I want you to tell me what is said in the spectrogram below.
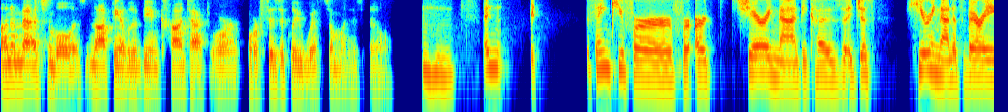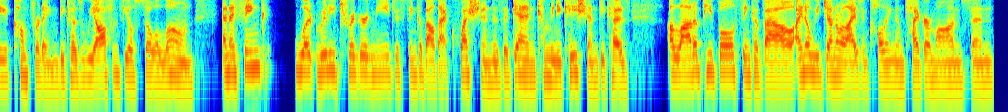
unimaginable as not being able to be in contact or or physically with someone who's ill. Mm-hmm. And thank you for for our sharing that because it just hearing that it's very comforting because we often feel so alone. And I think what really triggered me to think about that question is again communication because a lot of people think about i know we generalize in calling them tiger moms and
